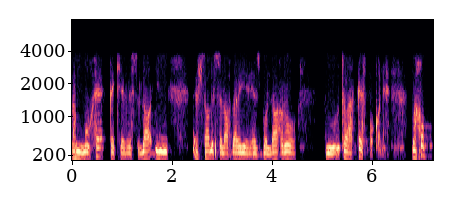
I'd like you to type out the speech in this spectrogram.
و محقه که به این ارسال سلاح برای حزب الله رو متوقف بکنه. و خب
